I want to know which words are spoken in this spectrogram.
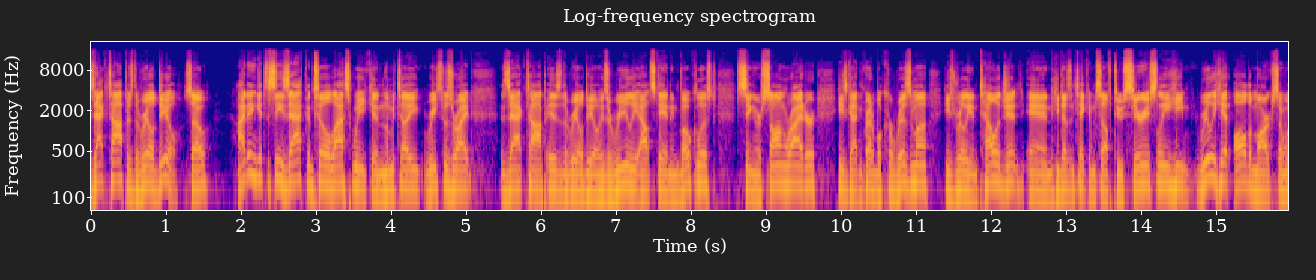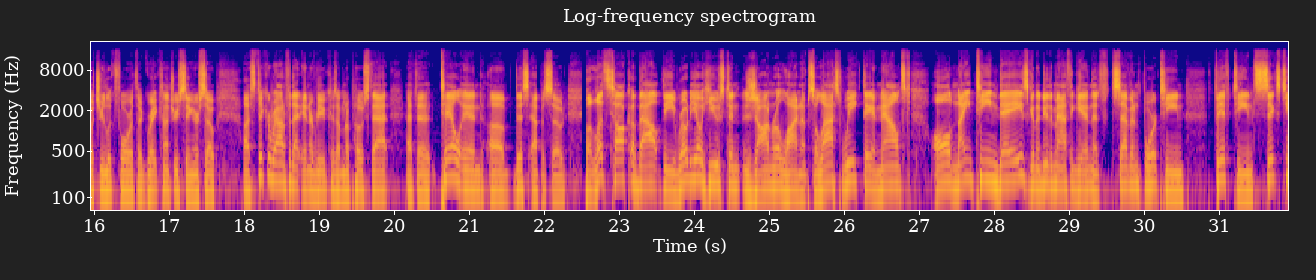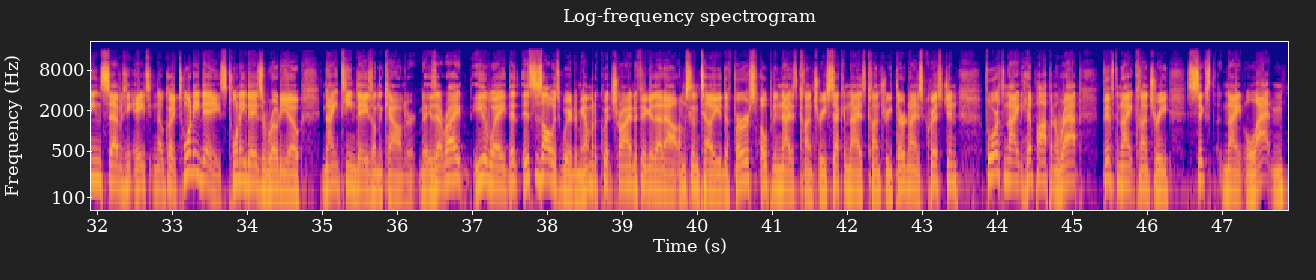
Zach Top is the real deal." So I didn't get to see Zach until last week, and let me tell you, Reese was right. Zach Top is the real deal. He's a really outstanding vocalist, singer songwriter. He's got incredible charisma. He's really intelligent, and he doesn't take himself too seriously. He really hit all the marks on what you look for with a great country singer. So uh, stick around for that interview because I'm going to post that at the tail end of this episode. But let's talk about the Rodeo Houston genre lineup. So last week they announced all 19 days. Going to do the math again. That's 7, 14, 15, 16, 17, 18, okay, 20 days, 20 days of rodeo, 19 days on the calendar. Is that right? Either way, that, this is always weird to me. I'm going to quit trying to figure that out. I'm just going to tell you the first opening night is country, second night is country, third night is Christian, fourth night hip hop and rap, fifth night country, sixth night Latin,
